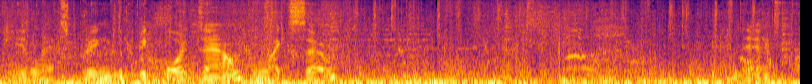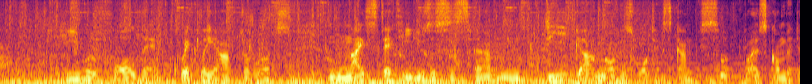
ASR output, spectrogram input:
Okay, let's bring the big boy down, like so. Then he will fall then quickly afterwards. Nice that he uses his um, D-gun or his Vortex gun. So close combat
